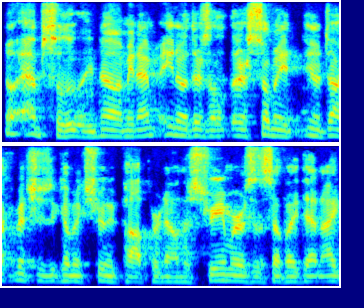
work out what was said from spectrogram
No, absolutely no. I mean, I'm you know, there's a, there's so many you know documentaries become extremely popular now the streamers and stuff like that. And I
